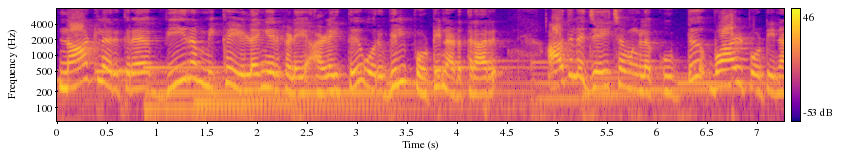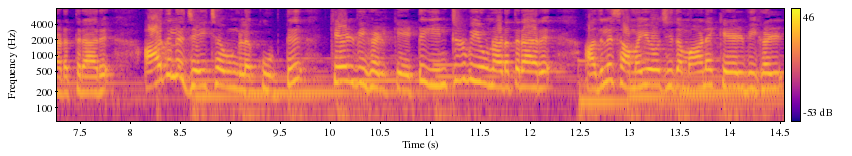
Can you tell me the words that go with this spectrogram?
நாட்டில் இருக்கிற வீரம் மிக்க இளைஞர்களை அழைத்து ஒரு வில் போட்டி நடத்துறாரு. அதுல ஜெயிச்சவங்களை கூப்பிட்டு வாழ் போட்டி நடத்துறாரு. அதுல ஜெயிச்சவங்களை கூப்பிட்டு கேள்விகள் கேட்டு இன்டர்வியூ நடத்துறாரு. அதுல சமயோஜிதமான கேள்விகள்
